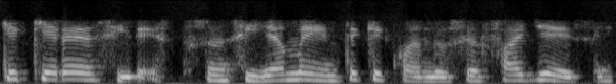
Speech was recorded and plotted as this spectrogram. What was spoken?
¿Qué quiere decir esto? Sencillamente que cuando se fallece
